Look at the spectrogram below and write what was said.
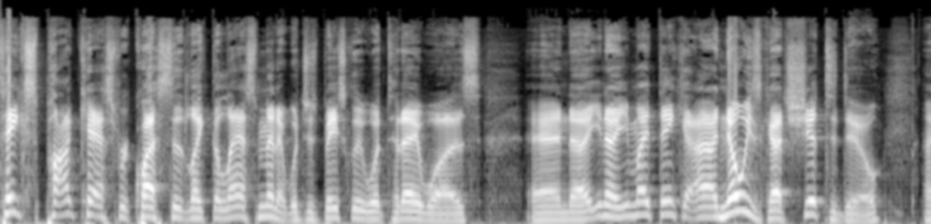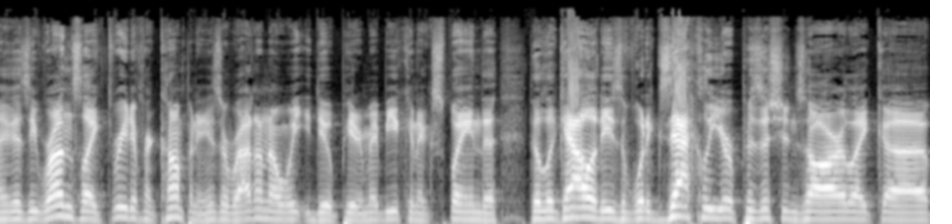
takes podcast requests at like the last minute, which is basically what today was. And uh, you know, you might think I know he's got shit to do because uh, he runs like three different companies, or I don't know what you do, Peter. Maybe you can explain the the legalities of what exactly your positions are. Like, uh,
